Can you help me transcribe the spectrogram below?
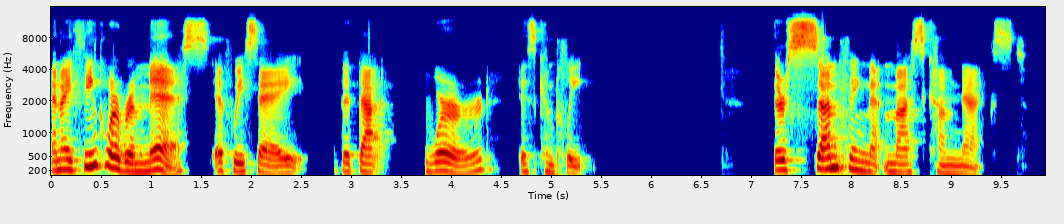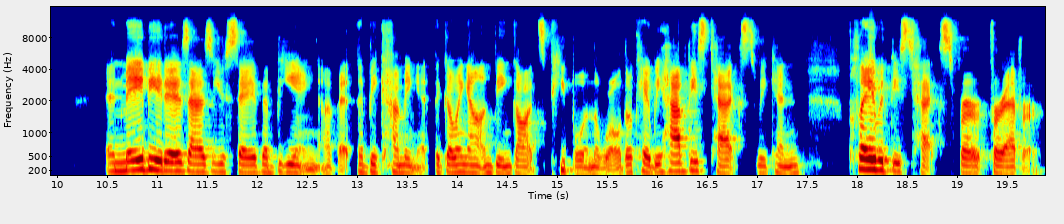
And I think we're remiss if we say that that word is complete. There's something that must come next. And maybe it is, as you say, the being of it, the becoming it, the going out and being God's people in the world. Okay, we have these texts, we can play with these texts for forever.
